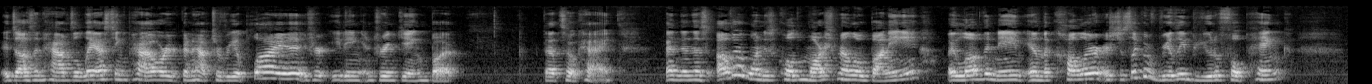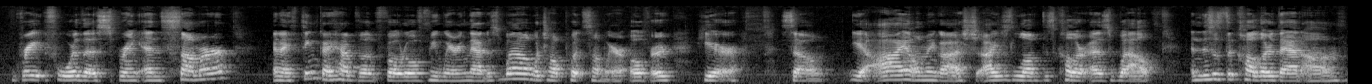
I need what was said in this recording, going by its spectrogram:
It doesn't have the lasting power. You're going to have to reapply it if you're eating and drinking, but that's okay. And then this other one is called Marshmallow Bunny. I love the name and the color. It's just like a really beautiful pink. Great for the spring and summer. And I think I have a photo of me wearing that as well, which I'll put somewhere over here. So yeah, I, oh my gosh, I just love this color as well. And this is the color that um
